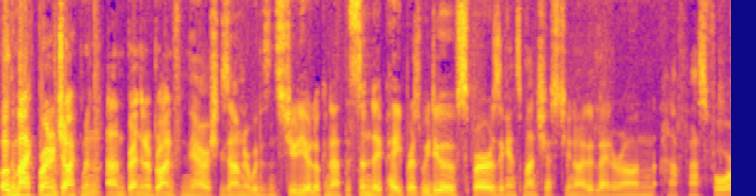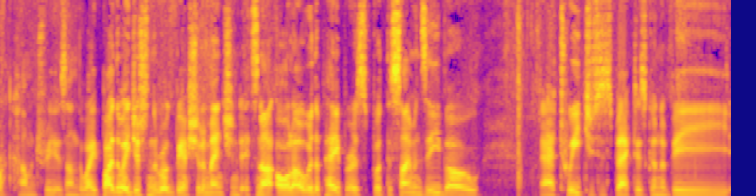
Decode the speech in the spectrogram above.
Welcome back, Bernard Jackman and Brendan O'Brien from the Irish Examiner with us in studio looking at the Sunday papers. We do have Spurs against Manchester United later on, half past four. Commentary is on the way. By the way, just in the rugby, I should have mentioned, it's not all over the papers, but the Simon Zebo uh, tweet you suspect is going to be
